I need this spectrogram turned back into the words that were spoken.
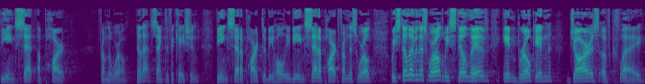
being set apart from the world. Know that? Sanctification, being set apart to be holy, being set apart from this world. We still live in this world. We still live in broken jars of clay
